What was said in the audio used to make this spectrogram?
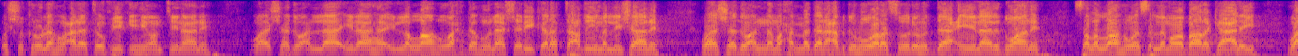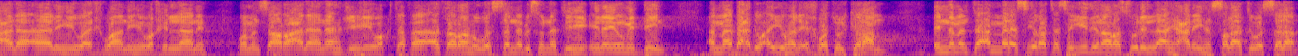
والشكر له على توفيقه وامتنانه وأشهد أن لا إله إلا الله وحده لا شريك له تعظيما لشانه وأشهد أن محمدا عبده ورسوله الداعي إلى رضوانه صلى الله وسلم وبارك عليه وعلى آله وإخوانه وخلانه ومن سار على نهجه واقتفى أثره واستنى بسنته إلى يوم الدين. أما بعد أيها الإخوة الكرام إن من تأمل سيرة سيدنا رسول الله عليه الصلاة والسلام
